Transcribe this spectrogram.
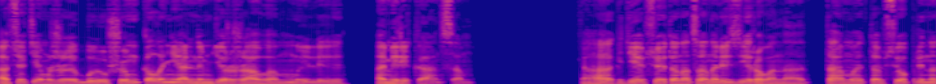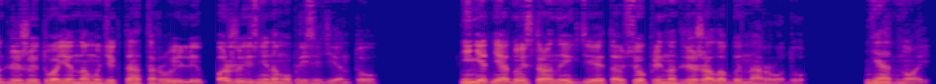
а все тем же бывшим колониальным державам или американцам. А где все это национализировано, там это все принадлежит военному диктатору или пожизненному президенту. И нет ни одной страны, где это все принадлежало бы народу. Ни одной.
